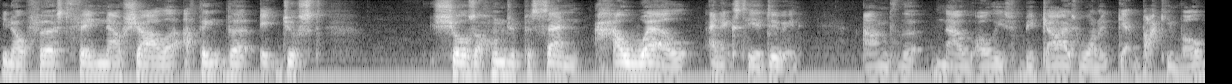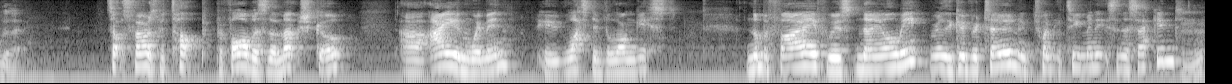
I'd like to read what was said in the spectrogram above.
You know, first Finn, now Charlotte. I think that it just shows 100% how well NXT are doing and that now all these big guys want to get back involved with it. So as far as the top performers of the match go, uh, Iron Women, who lasted the longest. Number five was Naomi, really good return with 22 minutes and a second.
